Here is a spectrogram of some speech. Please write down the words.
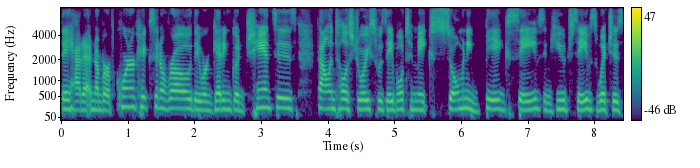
they had a number of corner kicks in a row. They were getting good chances. Fallon Tullis Joyce was able to make so many big saves and huge saves, which is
